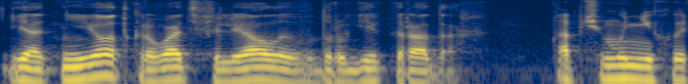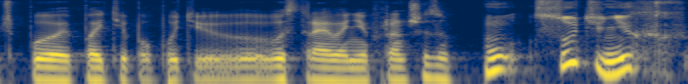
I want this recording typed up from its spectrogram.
и от нее открывать филиалы в других городах. А почему не хочешь пойти по пути выстраивания франшизы? Ну, суть у них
